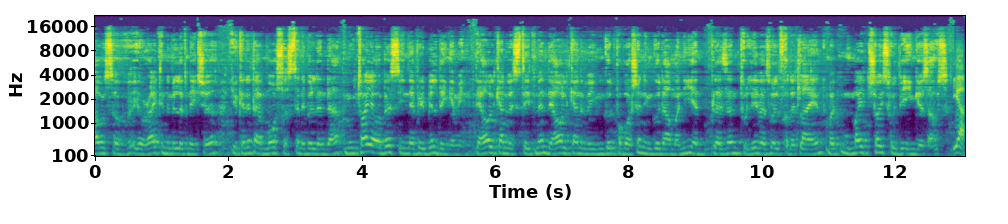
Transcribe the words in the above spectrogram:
house of you're right in the middle of nature. You cannot have more sustainable than that. And we try our best in every building. I mean, they're all kind of a statement. They're all kind of in good proportion, in good harmony, and pleasant to live as well for the client. But my choice will be Inger's House. Yeah,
